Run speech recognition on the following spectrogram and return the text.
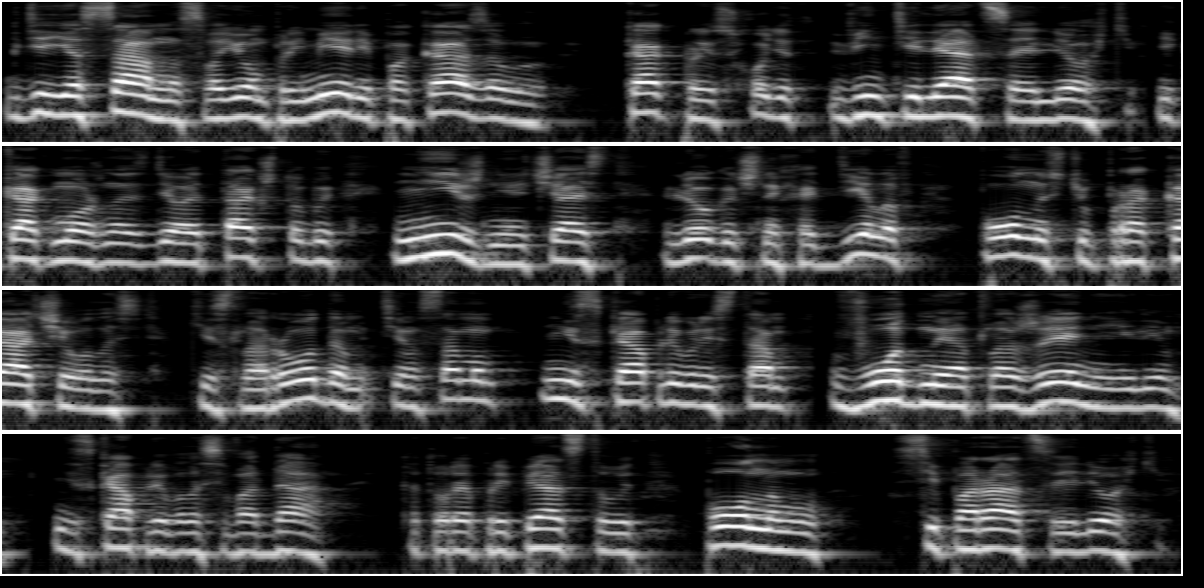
где я сам на своем примере показываю, как происходит вентиляция легких и как можно сделать так, чтобы нижняя часть легочных отделов полностью прокачивалась кислородом, тем самым не скапливались там водные отложения или не скапливалась вода, которая препятствует полному сепарации легких.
